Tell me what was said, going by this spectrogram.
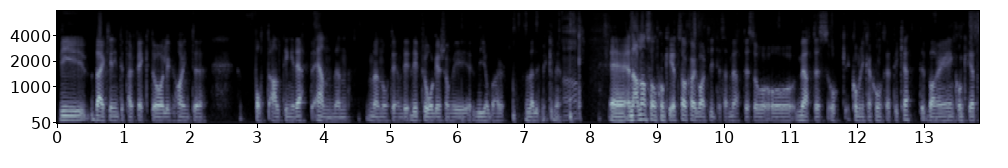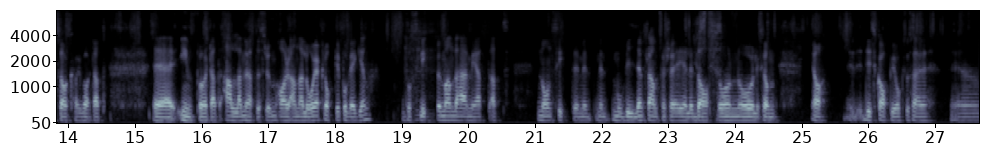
vi är verkligen inte perfekta och har inte fått allting rätt än men, men återigen, det, det är frågor som vi, vi jobbar väldigt mycket med. Ja. Eh, en annan sån konkret sak har ju varit lite så mötes och, och, mötes och kommunikationsetikett. Bara en konkret sak har ju varit att eh, infört att alla mötesrum har analoga klockor på väggen. Då mm. slipper man det här med att, att någon sitter med, med mobilen framför sig eller datorn och liksom, ja, det skapar ju också så här, eh,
